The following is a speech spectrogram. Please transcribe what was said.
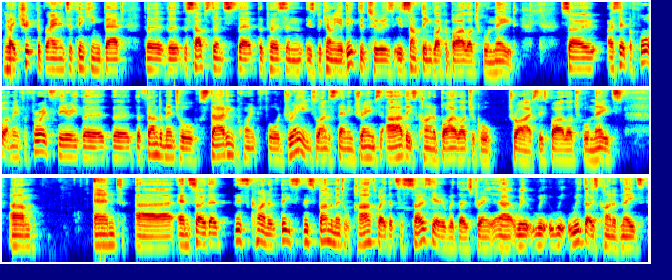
yep. they trick the brain into thinking that the, the the substance that the person is becoming addicted to is is something like a biological need. So I said before, I mean, for Freud's theory, the the the fundamental starting point for dreams or understanding dreams are these kind of biological drives, these biological needs. Um, and uh, and so that this kind of this this fundamental pathway that's associated with those dream uh, with, with, with, those kind of needs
